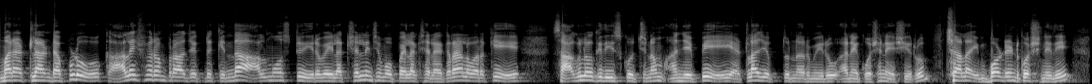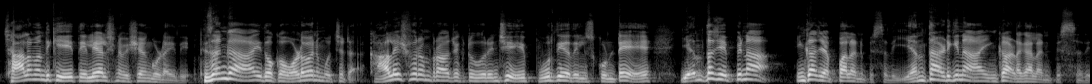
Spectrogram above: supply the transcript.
మరి అట్లాంటప్పుడు కాళేశ్వరం ప్రాజెక్టు కింద ఆల్మోస్ట్ ఇరవై లక్షల నుంచి ముప్పై లక్షల ఎకరాల వరకు సాగులోకి తీసుకొచ్చినాం అని చెప్పి ఎట్లా చెప్తున్నారు మీరు అనే క్వశ్చన్ వేసిర్రు. చాలా ఇంపార్టెంట్ క్వశ్చన్ ఇది. చాలామందికి తెలియాల్సిన విషయం కూడా ఇది. నిజంగా ఇది ఒక ఒడవని ముచ్చట. కాళేశ్వరం ప్రాజెక్టు గురించి పూర్తిగా తెలుసుకుంటే ఎంత చెప్పినా ఇంకా చెప్పాలనిపిస్తుంది. ఎంత అడిగినా ఇంకా అడగాలనిపిస్తుంది.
